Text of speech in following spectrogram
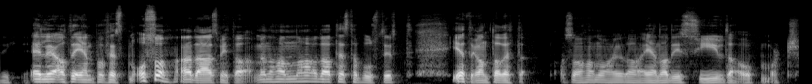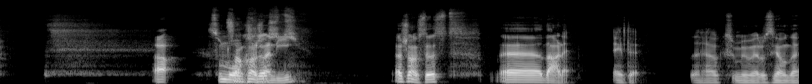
riktig. Eller at en på festen også er da smitta, men han har da testa positivt i etterkant av dette. Så han var jo da en av de syv, da, åpenbart. Ja. Som nå kanskje er ni. Det er sjanseløst. Eh, det er det, egentlig. Det er jo ikke så mye mer å si om det.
